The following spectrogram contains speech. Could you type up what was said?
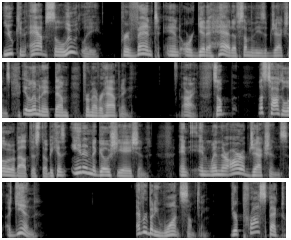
you can absolutely prevent and or get ahead of some of these objections, eliminate them from ever happening. All right. So Let's talk a little bit about this though, because in a negotiation, and, and when there are objections, again, everybody wants something. Your prospect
